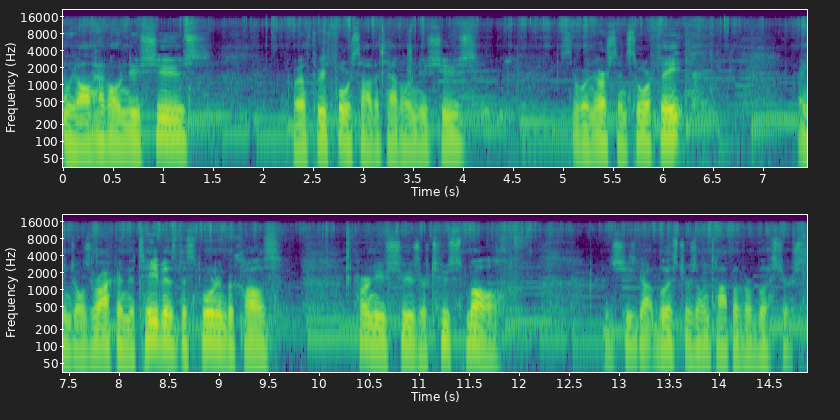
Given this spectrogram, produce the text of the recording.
We all have on new shoes. Well, three-fourths of us have on new shoes. So we're nursing sore feet. Angel's rocking the Tevas this morning because her new shoes are too small. And she's got blisters on top of her blisters.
